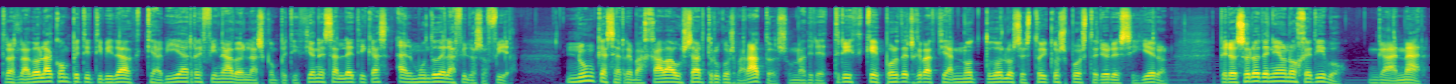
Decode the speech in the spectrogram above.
Trasladó la competitividad que había refinado en las competiciones atléticas al mundo de la filosofía. Nunca se rebajaba a usar trucos baratos, una directriz que por desgracia no todos los estoicos posteriores siguieron, pero solo tenía un objetivo, ganar,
